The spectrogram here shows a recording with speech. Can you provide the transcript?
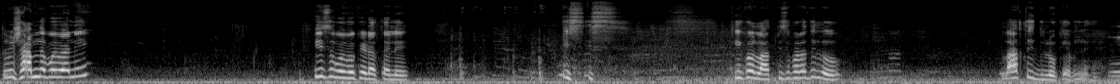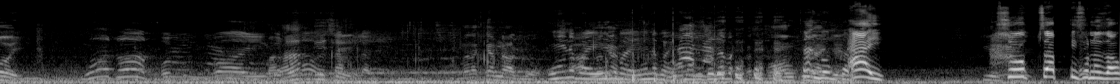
তুমি সামনে বইবানি পিছে বইব কেডা তাহলে? ইস ইস। কি করল? লাত পিছে পাড়া দিল? লাতি দিল কেমনে? আই চুপচাপ পিছনে যাও।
